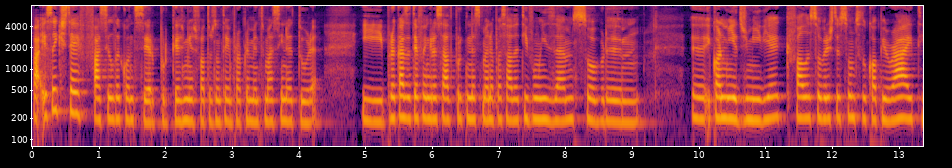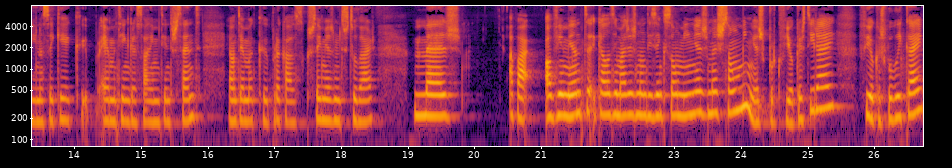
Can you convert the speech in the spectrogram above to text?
pá, eu sei que isto é fácil de acontecer porque as minhas fotos não têm propriamente uma assinatura. E por acaso até foi engraçado porque na semana passada tive um exame sobre. Uh, economia dos mídia que fala sobre este assunto do copyright e não sei o quê, que é muito engraçado e muito interessante. É um tema que, por acaso, gostei mesmo de estudar. Mas, opá, obviamente, aquelas imagens não dizem que são minhas, mas são minhas, porque fui eu que as tirei, fui eu que as publiquei.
